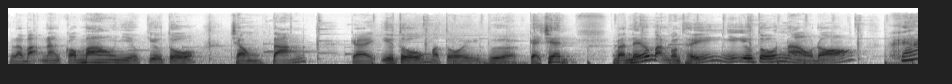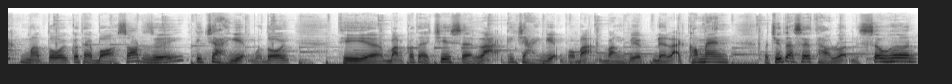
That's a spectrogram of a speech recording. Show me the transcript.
là bạn đang có bao nhiêu yếu tố trong 8 cái yếu tố mà tôi vừa kể trên. Và nếu bạn còn thấy những yếu tố nào đó khác mà tôi có thể bỏ sót dưới cái trải nghiệm của tôi thì ờ, bạn có thể chia sẻ lại cái trải nghiệm của bạn bằng việc để lại comment và chúng ta sẽ thảo luận sâu hơn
